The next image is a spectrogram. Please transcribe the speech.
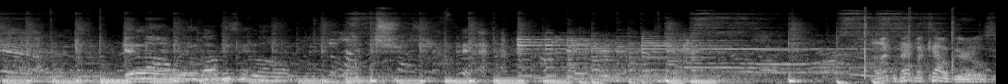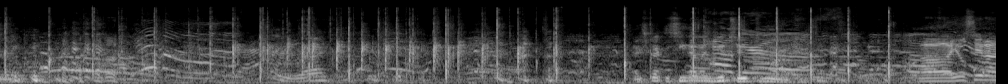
Yeah. Get along, get along. I like to thank my cowgirls. I expect to see that on YouTube tomorrow. Uh, you'll see it on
